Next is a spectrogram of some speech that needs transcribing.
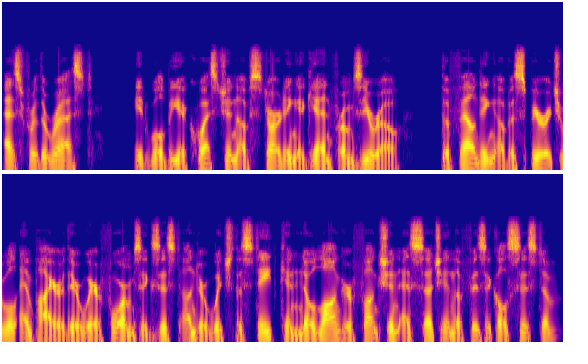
As for the rest, it will be a question of starting again from zero, the founding of a spiritual empire there where forms exist under which the state can no longer function as such in the physical system.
